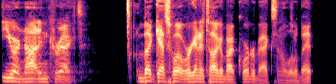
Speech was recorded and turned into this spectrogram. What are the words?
You are not incorrect. But guess what? We're going to talk about quarterbacks in a little bit.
